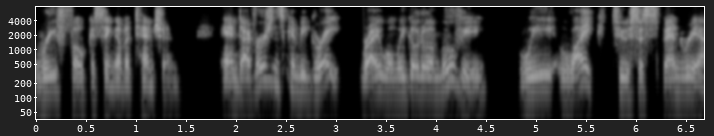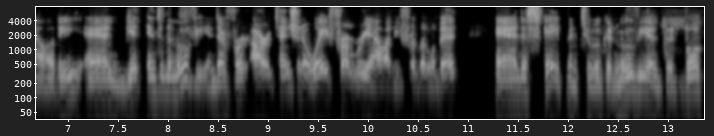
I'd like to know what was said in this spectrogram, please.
refocusing of attention. And diversions can be great, right? When we go to a movie, we like to suspend reality and get into the movie and divert our attention away from reality for a little bit and escape into a good movie, a good book,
